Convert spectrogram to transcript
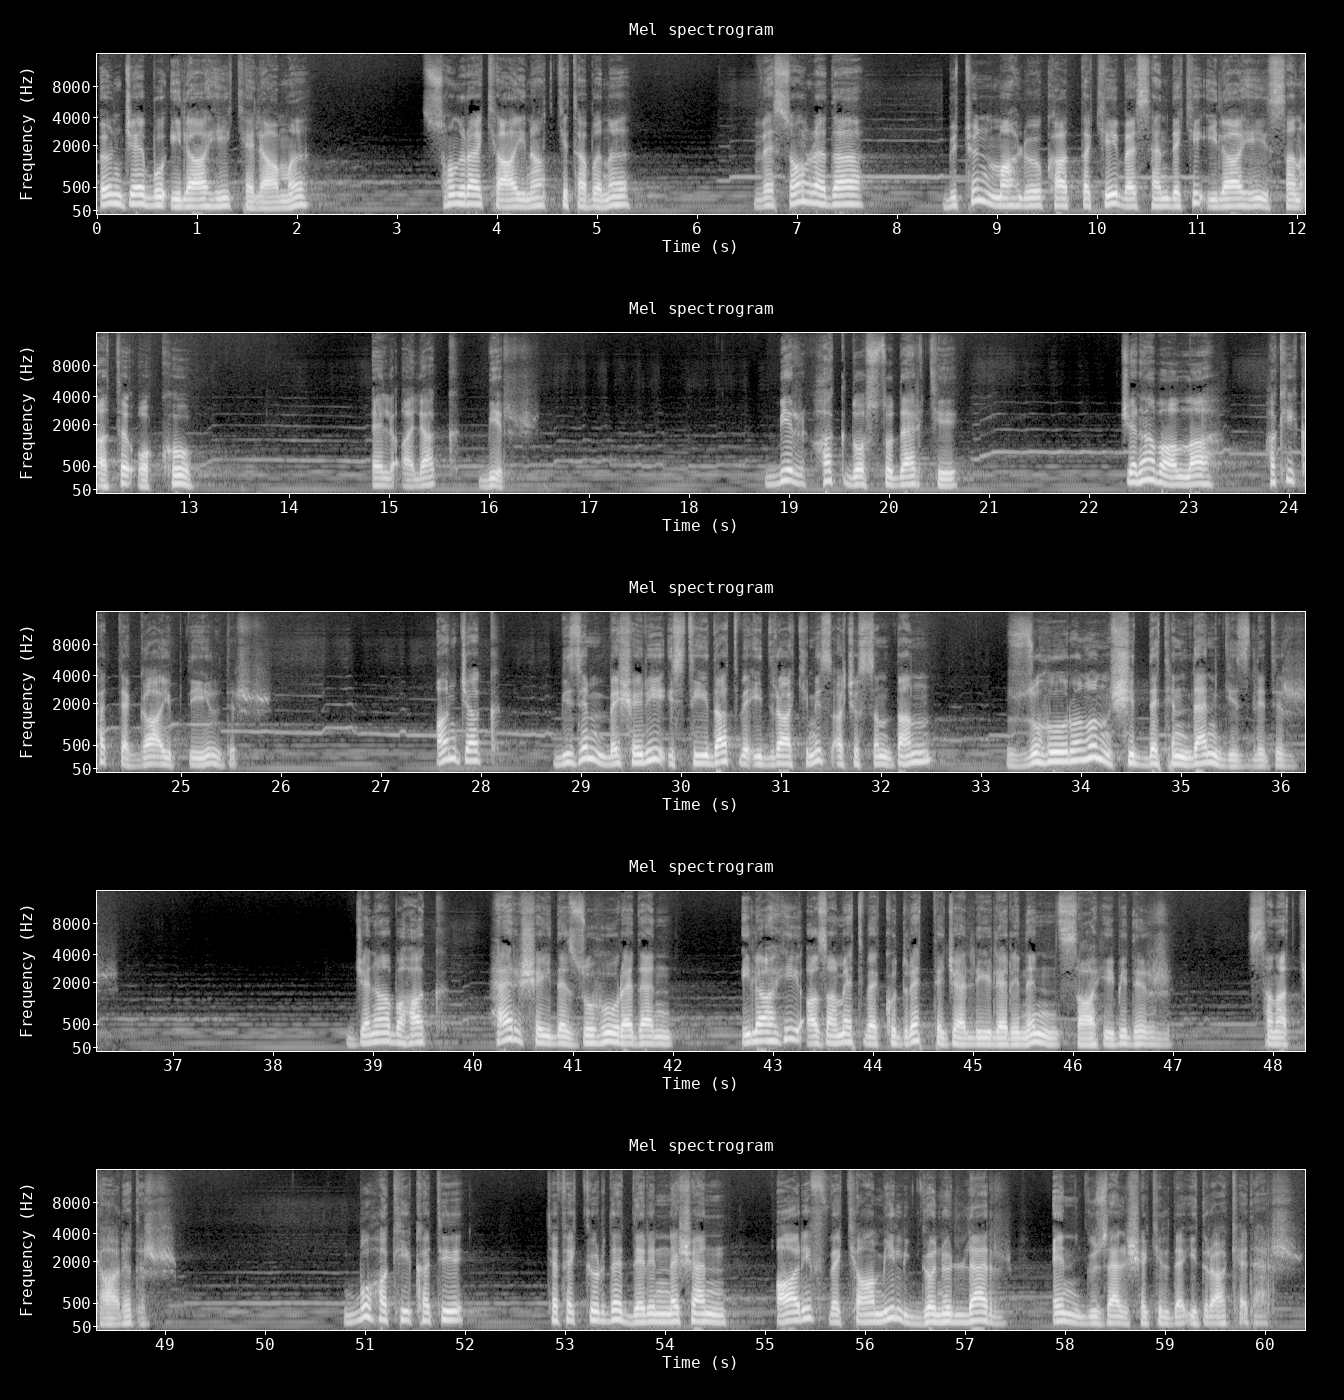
önce bu ilahi kelamı, sonra kainat kitabını ve sonra da bütün mahlukattaki ve sendeki ilahi sanatı oku. El-Alak 1 Bir hak dostu der ki, Cenab-ı Allah hakikatte gayip değildir. Ancak bizim beşeri istidat ve idrakimiz açısından zuhurunun şiddetinden gizlidir. Cenab-ı Hak her şeyde zuhur eden ilahi azamet ve kudret tecellilerinin sahibidir, sanatkarıdır. Bu hakikati tefekkürde derinleşen arif ve kamil gönüller en güzel şekilde idrak eder.''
